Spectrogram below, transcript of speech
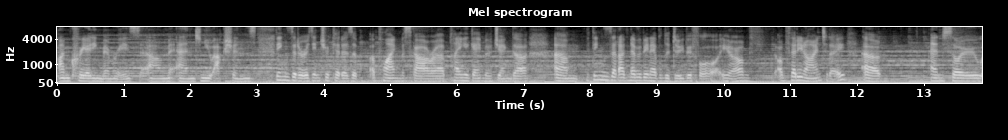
I'm creating memories um, and new actions, things that are as intricate as a, applying mascara, playing a game of Jenga, um, things that I've never been able to do before. You know, I'm I'm 39 today. Um, and so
